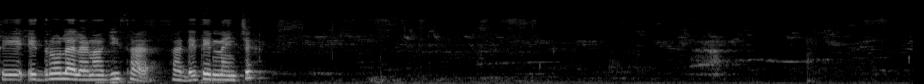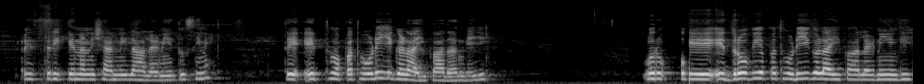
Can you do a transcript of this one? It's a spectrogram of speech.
ਤੇ ਇਧਰੋਂ ਲੈ ਲੈਣਾ ਜੀ 3.5 ਇੰਚ। ਇਸ ਤਰੀਕੇ ਨਾਲ ਨਿਸ਼ਾਨੀ ਲਾ ਲੈਣੀ ਤੁਸੀਂ ਨੇ। ਤੇ ਇੱਥੋਂ ਆਪਾਂ ਥੋੜੀ ਜਿਹੀ ਗਲਾਈ ਪਾ ਦਾਂਗੇ ਜੀ। ਔਰ ਇਧਰੋਂ ਵੀ ਆਪਾਂ ਥੋੜੀ ਜਿਹੀ ਗਲਾਈ ਪਾ ਲੈਣੀ ਹੈਗੀ।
